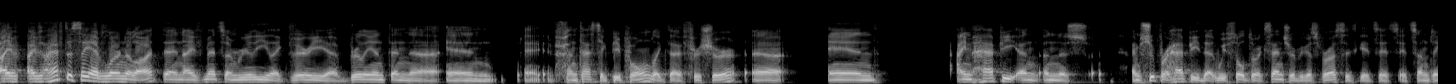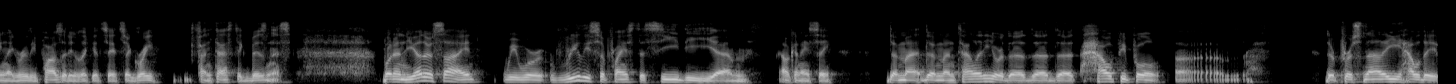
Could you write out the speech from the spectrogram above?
I, I have to say I've learned a lot, and I've met some really like very uh, brilliant and uh, and uh, fantastic people, like that for sure. Uh, and I'm happy, and, and this, I'm super happy that we sold to Accenture because for us it's, it's it's it's something like really positive. Like it's it's a great, fantastic business. But on the other side, we were really surprised to see the um, how can I say the the mentality or the the the how people. Um, their personality, how they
